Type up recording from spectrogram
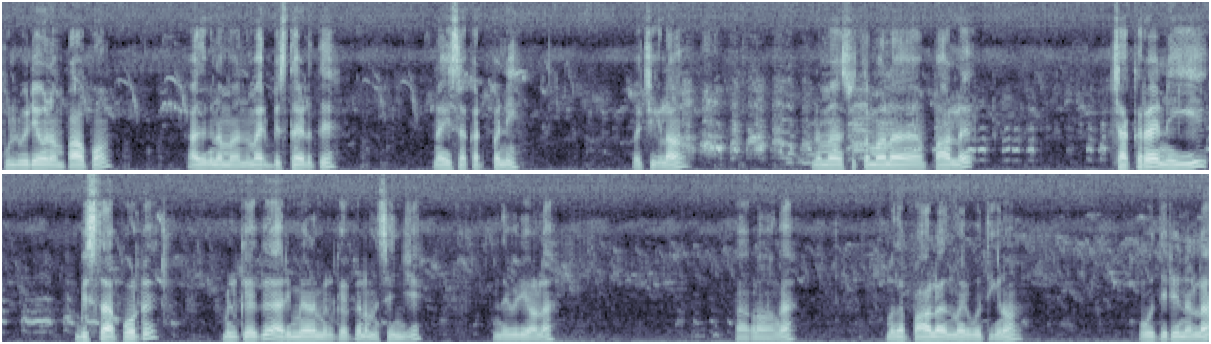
ஃபுல் வீடியோவை நம்ம பார்ப்போம். அதுக்கு நம்ம அந்த மாதிரி பிஸ்தா எடுத்து நைஸாக கட் பண்ணி வச்சுக்கலாம். நம்ம சுத்தமான பால் சர்க்கரை நெய் பிஸ்தா போட்டு மில்க் கேக்கு அருமையான மில்க் கேக்கு நம்ம செஞ்சு இந்த வீடியோவில் பார்க்கலாம் வாங்க. முதல் பாலை அந்த மாதிரி ஊற்றிக்கணும் ஊற்றிட்டு நல்லா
